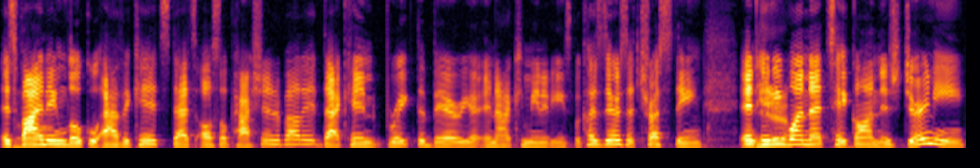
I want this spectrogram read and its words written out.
is Oh, finding local advocates that's also passionate about it that can break the barrier in our communities because there's a trusting and Yeah. anyone that take on this journey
